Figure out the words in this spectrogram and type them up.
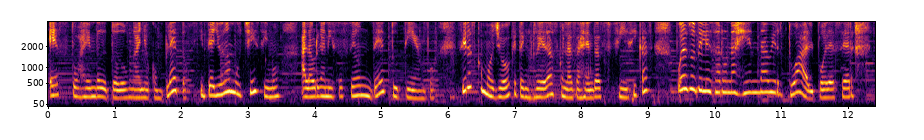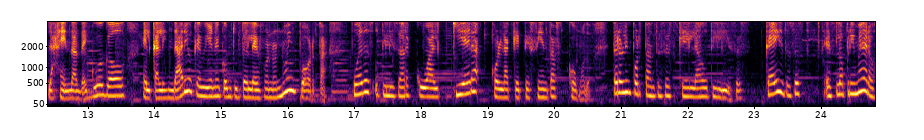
es tu agenda de todo un año completo y te ayuda muchísimo a la organización de tu tiempo. Si eres como yo que te enredas con las agendas físicas, puedes utilizar una agenda virtual, puede ser la agenda de Google, el calendario que viene con tu teléfono, no importa. Puedes utilizar cualquiera con la que te sientas cómodo, pero lo importante es que la utilices entonces es lo primero,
